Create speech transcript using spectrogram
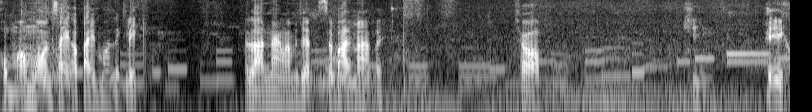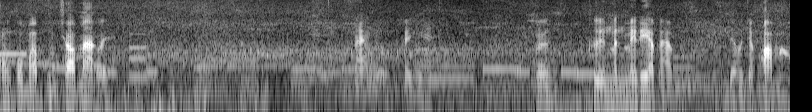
ผมเอาหมอนใส่เข้าไปหมอนเล็กๆ เวลานั่งแล้วมันจะสบายมากเลย ชอบคิงพระเอกของผมครับผมชอบมากเลยนี่งดูเป็นไง พื้นมันไม่เรียบนะครับ เดี๋ยวมันจะคว่ำเอา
